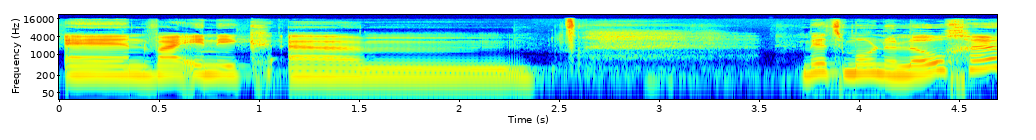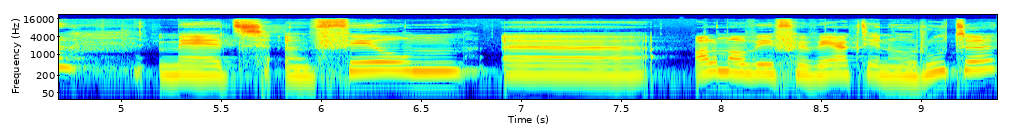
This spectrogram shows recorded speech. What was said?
En waarin ik um, met monologen, met een film, uh, allemaal weer verwerkt in een route.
